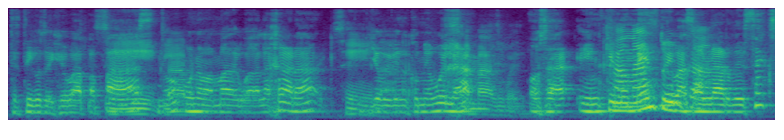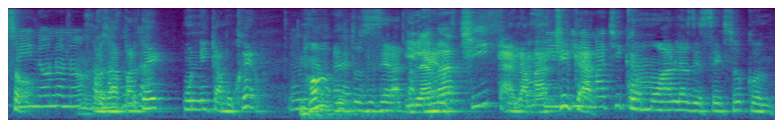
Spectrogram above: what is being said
Testigos de Jehová, papás, Sí, ¿no? claro. Una mamá de Guadalajara, Sí, yo viviendo con mi abuela. Jamás, güey. O sea, ¿en qué Jamás, momento ibas a hablar de sexo? Sí, no, no, no. o sea, nunca. aparte, única mujer, ¿no? mujer. Entonces era Y la más chica. y la más Sí, y chica. la más chica. ¿Cómo hablas de sexo con,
